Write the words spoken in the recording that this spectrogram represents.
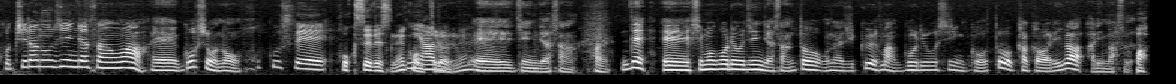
こちらの神社さんは、えー御所の北西北西ですね。にある、こちらね。えー神社さんはい。で、えー下五稜神社さんと同じく、まあ、御陵信仰と関わりがあります。あ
